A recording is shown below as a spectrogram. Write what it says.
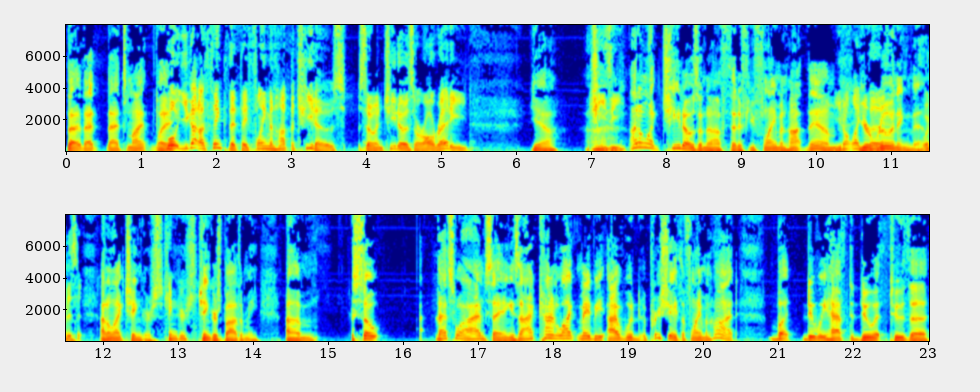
That that that's my like. Well, you got to think that they Flamin' Hot the Cheetos, so and Cheetos are already yeah. cheesy. I don't like Cheetos enough that if you flaming hot them, You don't like you're the- ruining them. what is it? I don't like chingers. Chingers? Chingers bother me. Um, so that's why I'm saying is I kind of like maybe I would appreciate the flaming hot, but do we have to do it to the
